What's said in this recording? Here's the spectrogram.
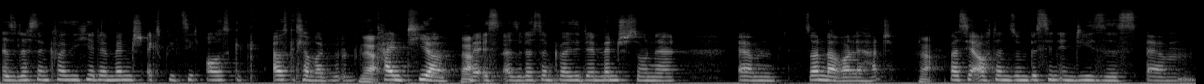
Also dass dann quasi hier der Mensch explizit ausge ausgeklammert wird und Ja. kein Tier Ja. mehr ist. Also dass dann quasi der Mensch so eine ähm, Sonderrolle hat. Ja. Was ja auch dann so ein bisschen in dieses ähm,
